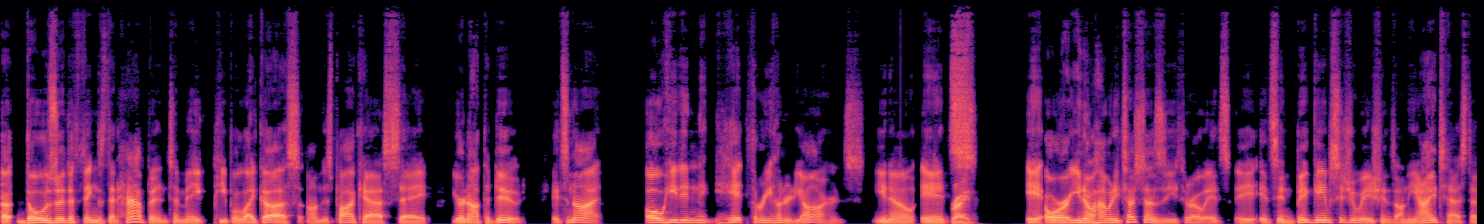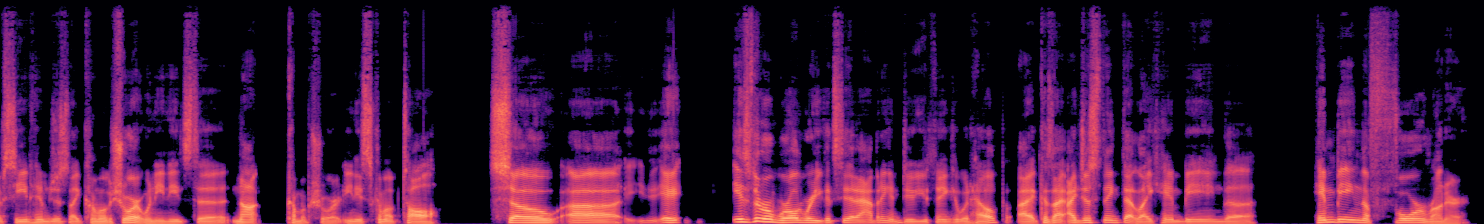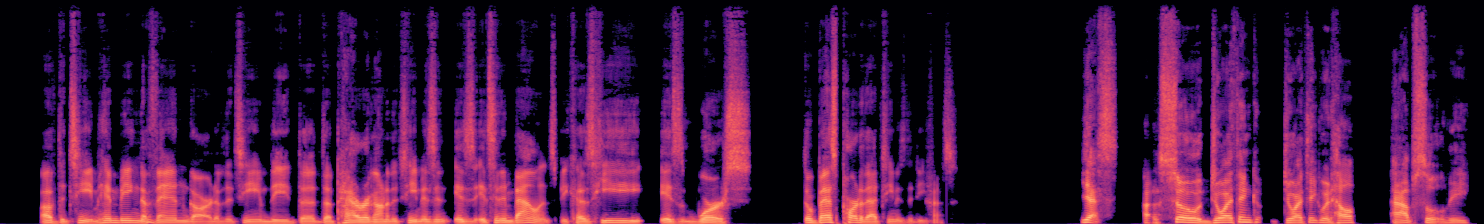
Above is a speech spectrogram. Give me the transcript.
uh, those are the things that happen to make people like us on this podcast say you're not the dude. It's not oh he didn't hit 300 yards, you know, it's Right. It, or you know how many touchdowns did he throw? It's it, it's in big game situations on the eye test. I've seen him just like come up short when he needs to not come up short. He needs to come up tall. So, uh, it, is there a world where you could see that happening? And do you think it would help? Because I, I just think that like him being the him being the forerunner of the team, him being the vanguard of the team, the the the paragon of the team, isn't is it's an imbalance because he is worse. The best part of that team is the defense. Yes. Uh, so do I think do I think it would help? Absolutely.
